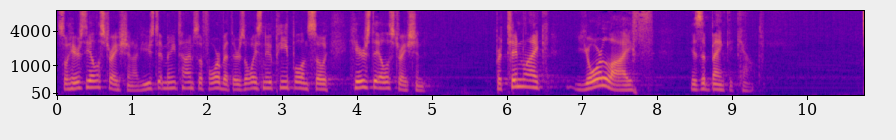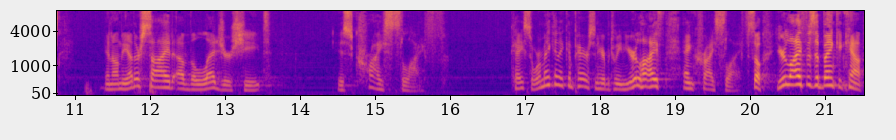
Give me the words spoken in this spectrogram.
So here's the illustration. I've used it many times before, but there's always new people, and so here's the illustration. Pretend like your life is a bank account. And on the other side of the ledger sheet is Christ's life. Okay, so we're making a comparison here between your life and Christ's life. So your life is a bank account.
